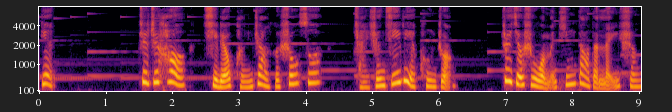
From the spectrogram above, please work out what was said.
电。这之后，气流膨胀和收缩，产生激烈碰撞，这就是我们听到的雷声。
